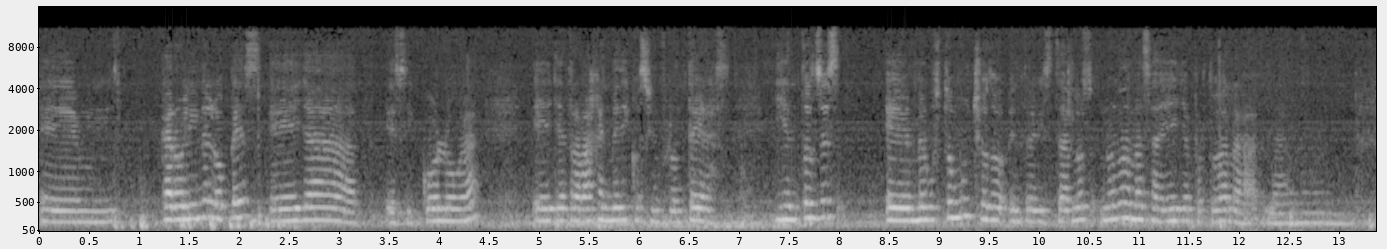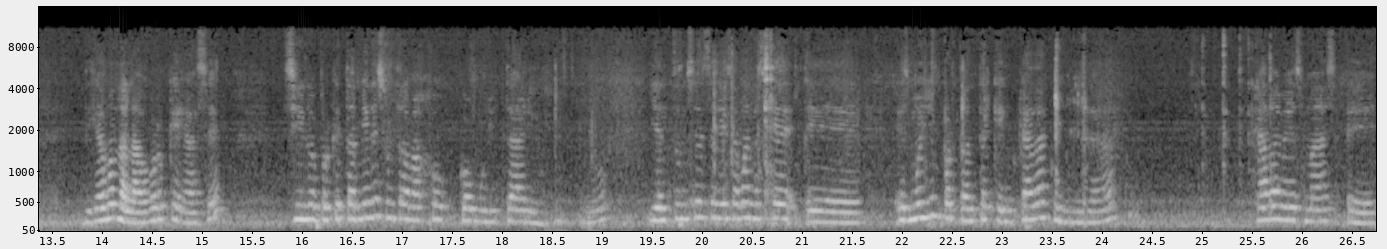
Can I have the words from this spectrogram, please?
Em, Carolina López, ella es psicóloga, ella trabaja en Médicos Sin Fronteras. Y entonces eh, me gustó mucho entrevistarlos, no nada más a ella por toda la, digamos, la labor que hace, sino porque también es un trabajo comunitario. Y entonces ella dice, bueno, es que eh, es muy importante que en cada comunidad cada vez más eh,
